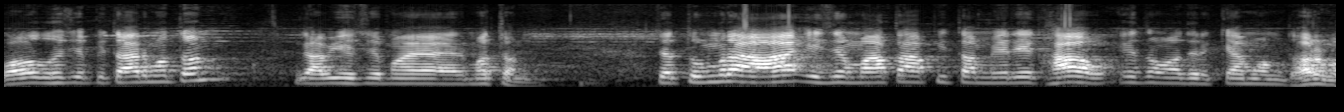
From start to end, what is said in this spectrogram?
বলদ হচ্ছে পিতার মতন, গাভী হচ্ছে মায়ের মতন। যে তোমরা এই যে মাতা পিতা মেরে খাও, এ তোমাদের কেমন ধর্ম?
